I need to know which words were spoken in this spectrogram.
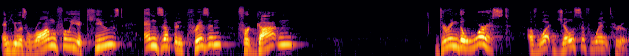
and he was wrongfully accused, ends up in prison, forgotten. During the worst of what Joseph went through,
